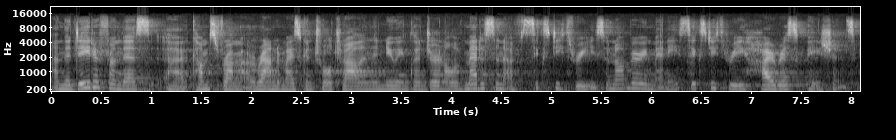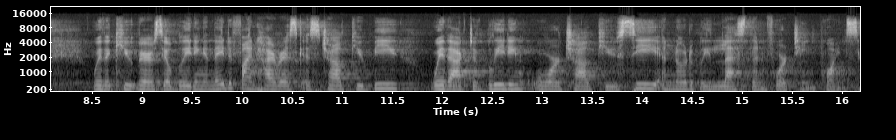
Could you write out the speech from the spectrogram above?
And the data from this uh, comes from a randomized control trial in the New England Journal of Medicine of 63, so not very many, 63 high risk patients with acute variceal bleeding. And they defined high risk as Child-Pugh B with active bleeding or Child-Pugh C, and notably less than 14 points.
